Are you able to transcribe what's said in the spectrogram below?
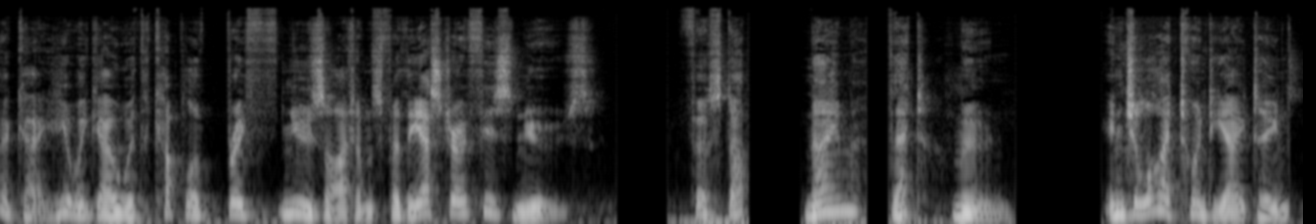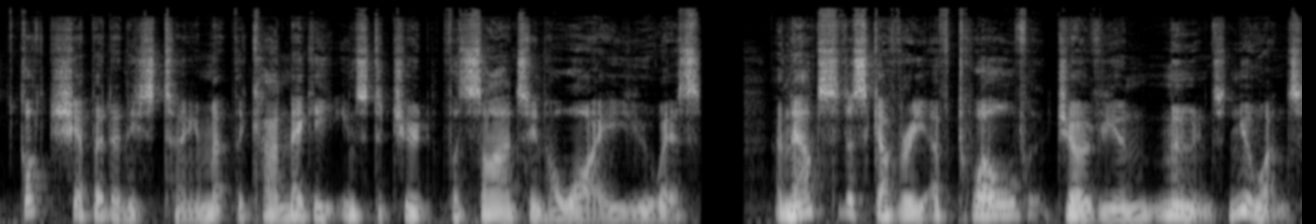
Okay, here we go with a couple of brief news items for the Astrophiz News. First up, name that moon. In July 2018, Scott Sheppard and his team at the Carnegie Institute for Science in Hawaii, US, announced the discovery of 12 Jovian moons, new ones,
